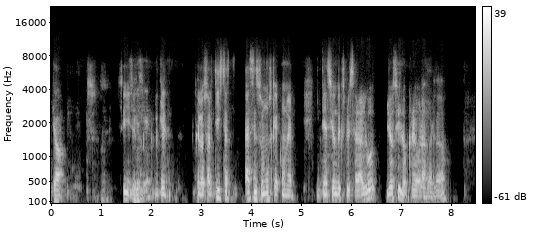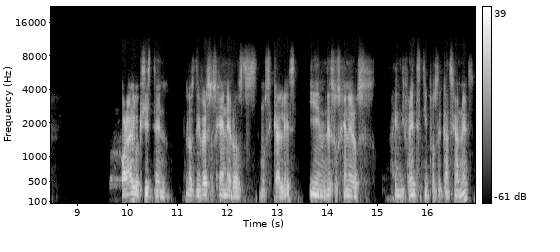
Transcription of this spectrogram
yo... Sí, Que, que los artistas hacen su música con la intención de expresar algo, yo sí lo creo, la verdad. Por algo existen los diversos géneros musicales y de esos géneros hay diferentes tipos de canciones.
